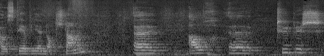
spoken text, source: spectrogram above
aus der wir noch stammen, äh, auch äh, typisch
